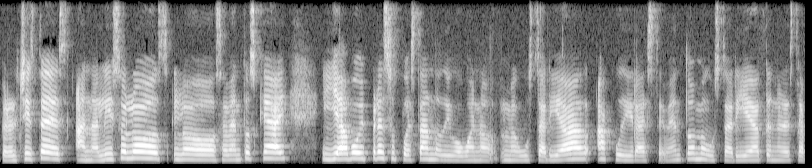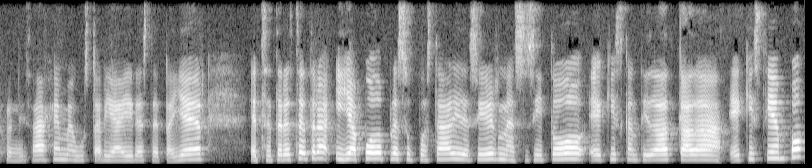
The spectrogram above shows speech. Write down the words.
Pero el chiste es, analizo los, los eventos que hay y ya voy presupuestando. Digo, bueno, me gustaría acudir a este evento, me gustaría tener este aprendizaje, me gustaría ir a este taller, etcétera, etcétera. Y ya puedo presupuestar y decir, necesito X cantidad cada X tiempo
